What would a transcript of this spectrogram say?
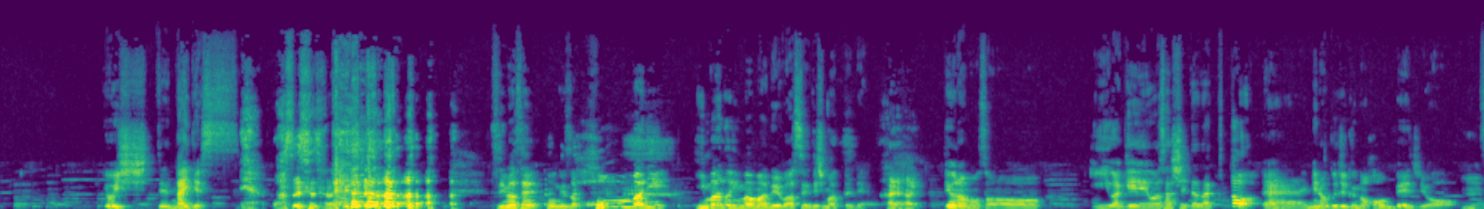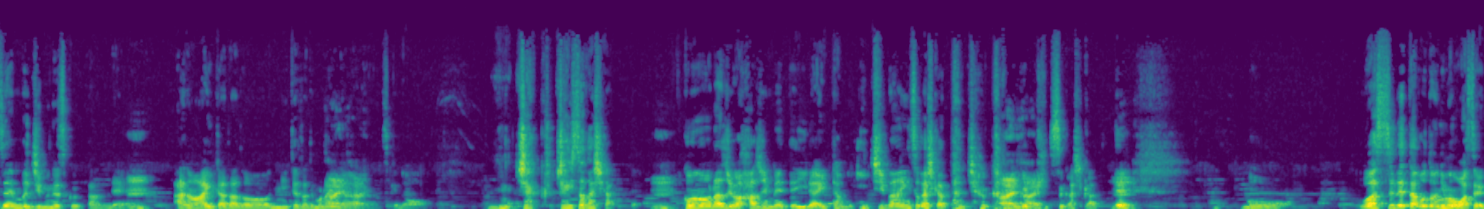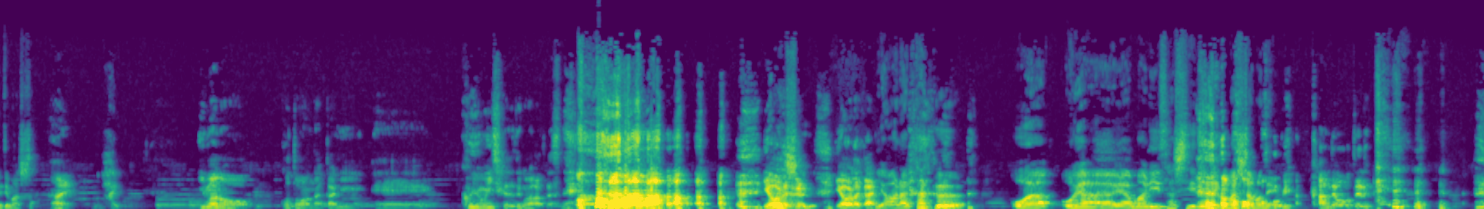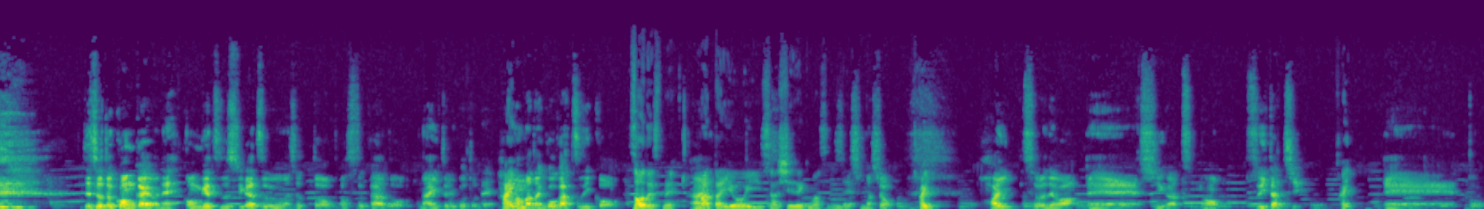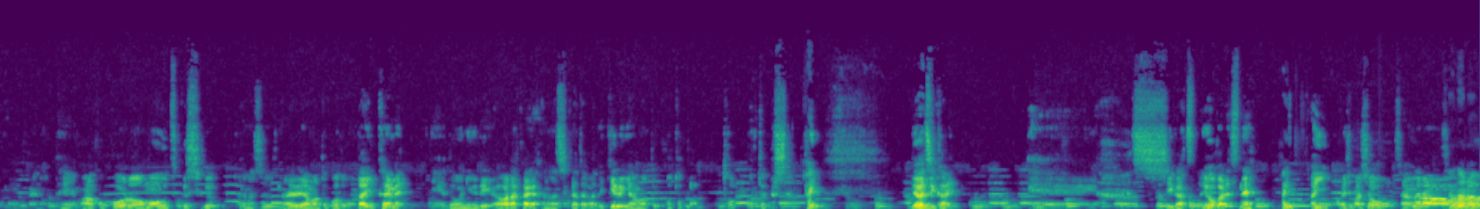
用意してないです。いや、忘れてただけで すいません。今月ほんまに今の今まで忘れてしまってて。はいはい。っていうのも、その、言い訳をさせていただくと、えー、美濃塾のホームページをうん全部自分で作ったんで、うん。あの、相方とに手伝ってもらいながらなんですけど、むちゃくちゃ忙しかった。うん。このラジオ始めて以来、多分一番忙しかったんちゃうかなぐらい忙しかった。うんもう、忘れたことにも忘れてました。はい。はい。今のことの中に、えー、クイーンしか出てこなかったですね。柔らかい。嬉しいです柔らかい。柔らかく、おや、おや謝りさせていただきましたので お、いや金持てる。じゃあちょっと今回はね、今月4月分はちょっとポストカードないということで、はいまあまた5月以降、そうですね。はいまた用意させていただきますのでそう、しましょう。はい。はい、それでは、えー、4月の1日。はい。えーっと、今回のテーマは、心も美しく話すようになれる大和言葉第1回目。えー導入で柔らかい話し方ができる大和言葉となっておりました。はい。では次回、えー、4月の8日ですね。はい。はい、お会いしましょう。さよなら。さよなら。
